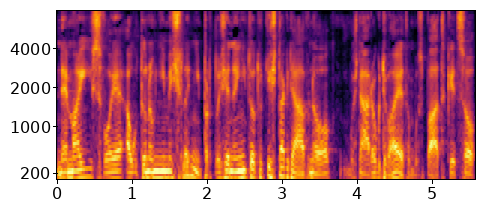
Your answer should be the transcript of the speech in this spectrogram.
nemají svoje autonomní myšlení, protože není to totiž tak dávno, možná rok, dva je tomu zpátky, co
